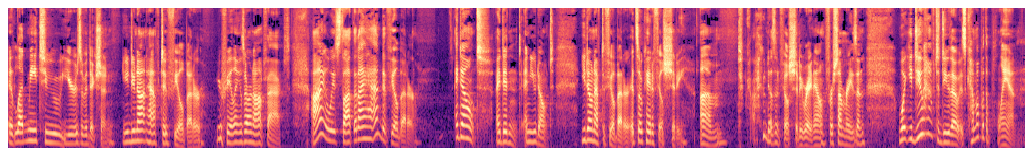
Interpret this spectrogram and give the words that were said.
It led me to years of addiction. You do not have to feel better. Your feelings are not fact. I always thought that I had to feel better. I don't. I didn't. And you don't. You don't have to feel better. It's okay to feel shitty. Um, who doesn't feel shitty right now for some reason? What you do have to do, though, is come up with a plan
